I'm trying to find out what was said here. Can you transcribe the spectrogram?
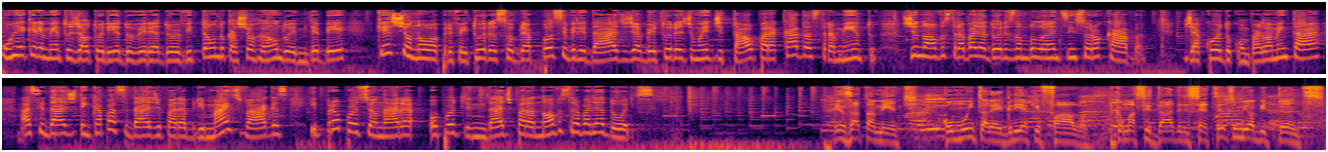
Um requerimento de autoria do vereador Vitão do Cachorrão, do MDB, questionou a Prefeitura sobre a possibilidade de abertura de um edital para cadastramento de novos trabalhadores ambulantes em Sorocaba. De acordo com o parlamentar, a cidade tem capacidade para abrir mais vagas e proporcionar a oportunidade para novos trabalhadores. Exatamente, com muita alegria que falo, porque uma cidade de 700 mil habitantes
